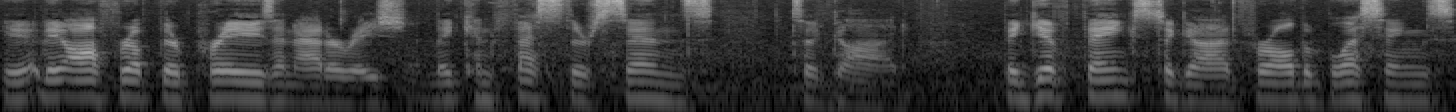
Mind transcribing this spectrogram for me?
They offer up their praise and adoration. They confess their sins to God. They give thanks to God for all the blessings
